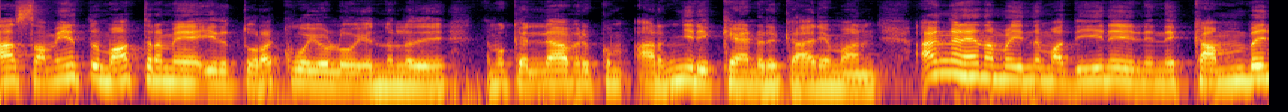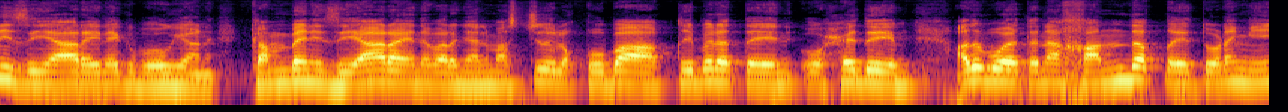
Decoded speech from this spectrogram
ആ സമയത്ത് മാത്രമേ ഇത് തുറക്കുകയുള്ളൂ എന്നുള്ളത് നമുക്കെല്ലാവർക്കും അറിഞ്ഞിരിക്കേണ്ട ഒരു കാര്യമാണ്. അങ്ങനെ നമ്മൾ ഇന്ന് മദീനയിൽ നിന്ന് കമ്പനി സിയാറയിലേക്ക് പോവുകയാണ്. കമ്പനി സിയാറ എന്ന് പറഞ്ഞാൽ മസ്ജിദുൽ ഖുബ കിബലത്തേൻ ഉഹദ് അതുപോലെ തന്നെ ഹന്തക്ക് തുടങ്ങി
